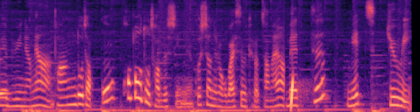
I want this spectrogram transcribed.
왜 뮤이냐면 광도 잡고 커버도 잡을 수 있는 쿠션이라고 말씀을 드렸잖아요. 매트, 미트, 듀이.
